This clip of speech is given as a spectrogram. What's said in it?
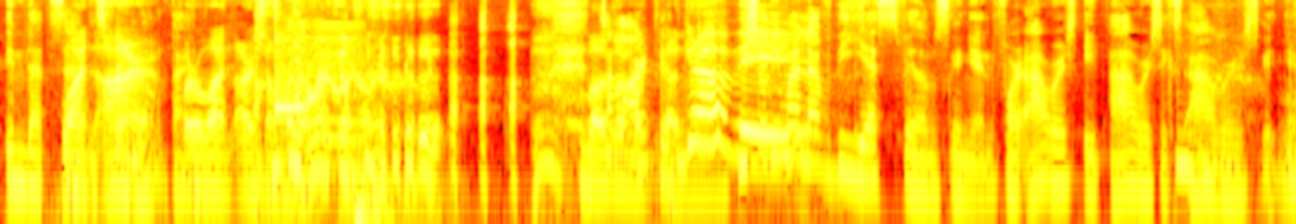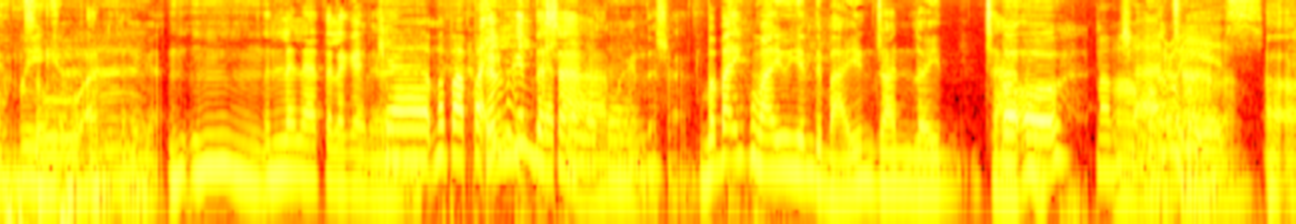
in that One sadness for a hour. long time. For one hour siyang manood. Bago Tsaka art film. ano. Grabe. Usually mga Love DS films, ganyan. 4 hours, 8 hours, 6 hours, ganyan. Oh my so, God. ano talaga. Mm-mm, ang lala talaga. No? Kaya mapapaihi Pero maganda siya. talaga. Maganda siya. Babaeng humayo yun, di ba? Yung John Lloyd Charo. Oo. Ma'am Oh, Ma'am Sharo. yes. Oo.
